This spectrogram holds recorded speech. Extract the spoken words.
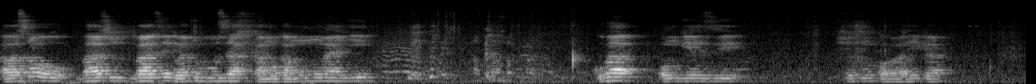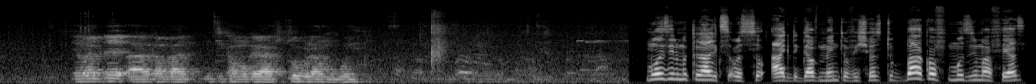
abasawo baaze ne batubuuza kamu kamu mumanyi kuba omugenzi shekumukoba bahiga yabadde agamba nti kamuga yatuta obulamu bwe Muslim clerics also urged government officials to back off Muslim affairs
